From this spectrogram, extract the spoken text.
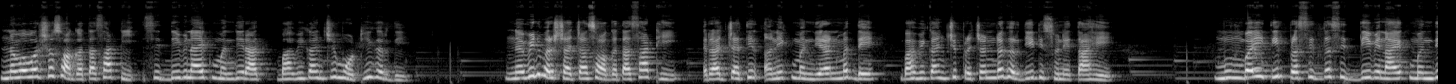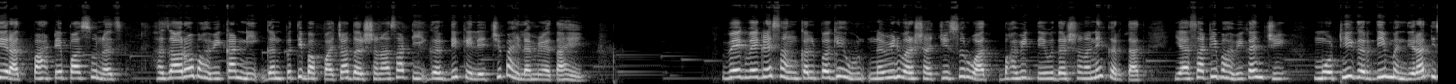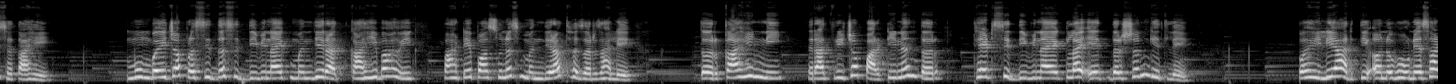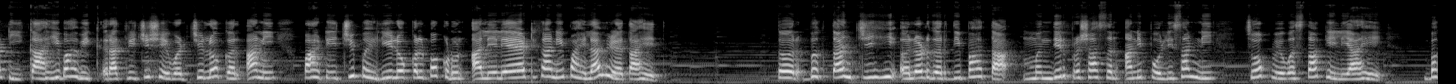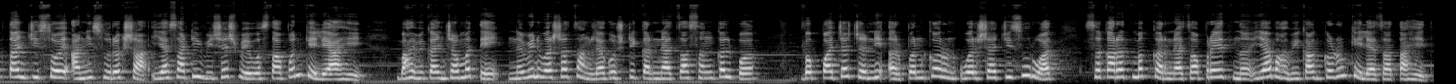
नववर्ष स्वागतासाठी सिद्धिविनायक मंदिरात भाविकांची मोठी गर्दी. नवीन वर्षाच्या स्वागतासाठी राज्यातील अनेक मंदिरांमध्ये भाविकांची प्रचंड गर्दी दिसून येत आहे. मुंबईतील प्रसिद्ध सिद्धिविनायक मंदिरात पहाटेपासूनच हजारो भाविकांनी गणपती बाप्पाच्या दर्शनासाठी गर्दी केल्याची पाहायला मिळत आहे. वेगवेगळे संकल्प घेऊन नवीन वर्षाची सुरुवात भाविक देवदर्शनाने करतात यासाठी भाविकांची मोठी गर्दी मंदिरात दिसत आहे. मुंबईच्या प्रसिद्ध सिद्धिविनायक मंदिरात काही भाविक पहाटेपासूनच मंदिरात हजर झाले. तर काहींनी रात्रीच्या पार्टीनंतर थेट सिद्धिविनायकला येत दर्शन घेतले. पहिली आरती अनुभवण्यासाठी काही भाविक रात्रीची शेवटची लोकल आणि पहाटेची पहिली लोकल पकडून आलेल्या या ठिकाणी पाहायला मिळत आहेत. तर भक्तांची ही अलर्ट गर्दी पाहता मंदिर प्रशासन आणि पोलिसांनी चोख व्यवस्था केली आहे. भक्तांची सोय आणि सुरक्षा यासाठी विशेष व्यवस्थापन केले आहे. भाविकांच्या मते नवीन वर्षात चांगल्या गोष्टी करण्याचा संकल्प बप्पाच्या चरणी अर्पण करून वर्षाची सुरुवात सकारात्मक करण्याचा प्रयत्न या भाविकांकडून केल्या जात आहेत.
